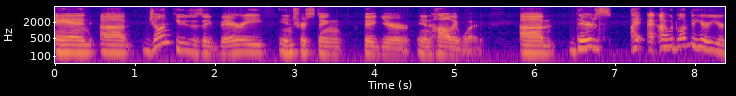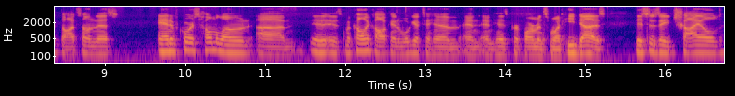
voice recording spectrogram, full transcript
and uh, John Hughes is a very interesting figure in Hollywood. Um, there's, I, I would love to hear your thoughts on this. And of course, Home Alone um, is, Macaulay Culkin. We'll get to him and, and his performance and what he does. This is a child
